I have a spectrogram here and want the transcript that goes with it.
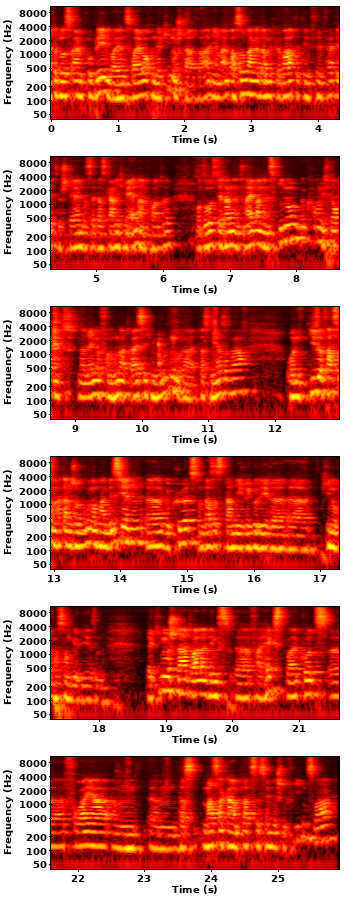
Er hatte bloß ein Problem, weil in zwei Wochen der Kinostart war. Die haben einfach so lange damit gewartet, den Film fertigzustellen, dass er das gar nicht mehr ändern konnte. Und so ist er dann in Taiwan ins Kino gekommen, ich glaube mit einer Länge von 130 Minuten oder etwas mehr sogar. Und diese Fassung hat dann John Woo noch mal ein bisschen äh, gekürzt und das ist dann die reguläre äh, Kinofassung gewesen. Der Kinostart war allerdings äh, verhext, weil kurz äh, vorher ähm, ähm, das Massaker am Platz des Himmlischen Friedens war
